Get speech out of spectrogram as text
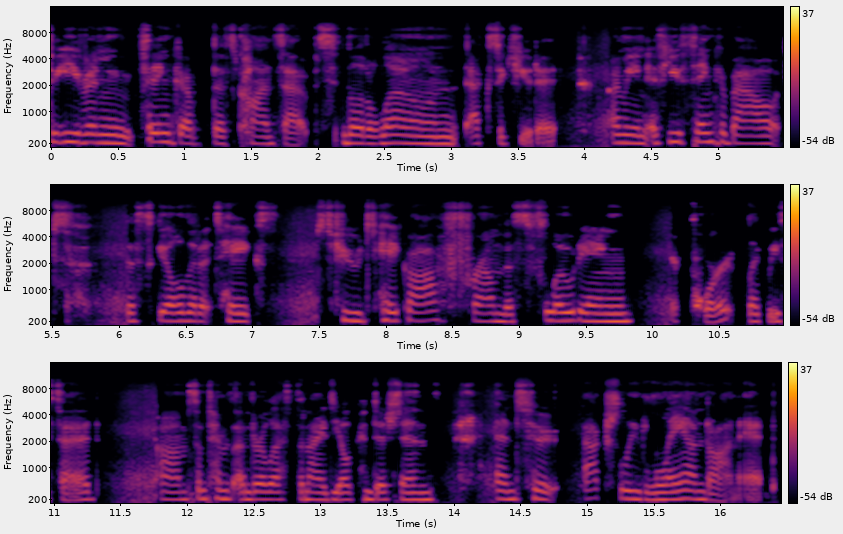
to even think of this concept, let alone execute it. I mean, if you think about the skill that it takes to take off from this floating airport, like we said, um, sometimes under less than ideal conditions, and to actually land on it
